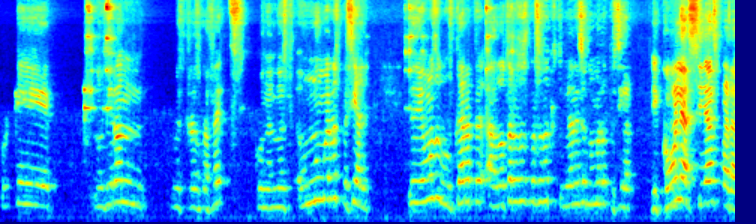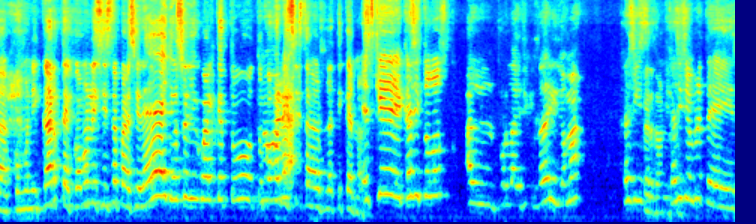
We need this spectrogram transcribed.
porque nos dieron nuestros gafetes con el- un número especial. Y debíamos de buscar a, a otras dos personas que tuvieran ese número especial. ¿Y cómo le hacías para comunicarte? ¿Cómo le hiciste para decir, ¡eh, yo soy igual que tú! ¿Tú No, cómo le era- hiciste? A ver, platícanos. Es que casi todos, al, por la dificultad del idioma, casi, siempre te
